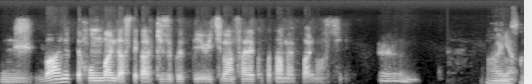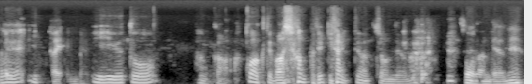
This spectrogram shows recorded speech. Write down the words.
うん、場合によって本番に出してから気づくっていう一番最悪パターンもやっぱありますし。うん。まあ、それ。言うと、なんか怖くてバージョンアップできないってなっちゃうんだよな。そうなんだよね。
